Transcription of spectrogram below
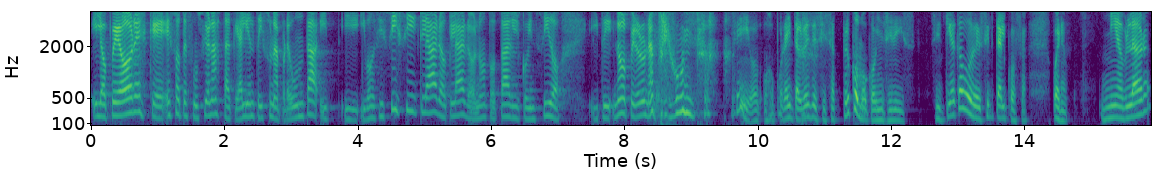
Y lo peor es que eso te funciona hasta que alguien te hizo una pregunta y, y, vos decís, sí, sí, claro, claro, no, total, coincido. Y te, no, pero era una pregunta. Sí, o, o por ahí tal vez decís, pero ¿cómo coincidís? Si te acabo de decir tal cosa. Bueno, ni hablar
